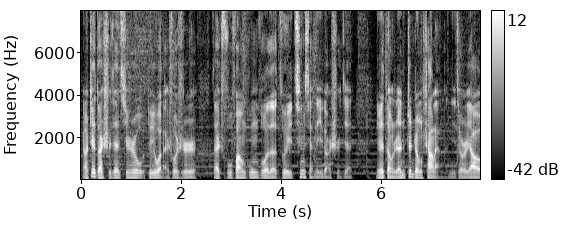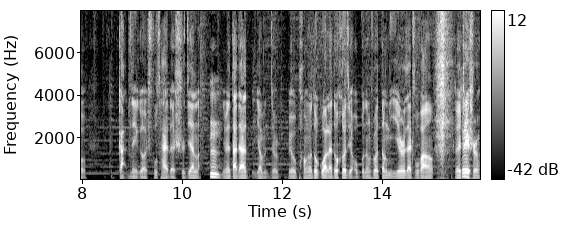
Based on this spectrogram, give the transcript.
然后这段时间，其实对于我来说是在厨房工作的最清闲的一段时间，因为等人真正上来了，你就是要赶那个出菜的时间了。嗯，因为大家要么就是比如朋友都过来都喝酒，不能说等你一人在厨房，所以这是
